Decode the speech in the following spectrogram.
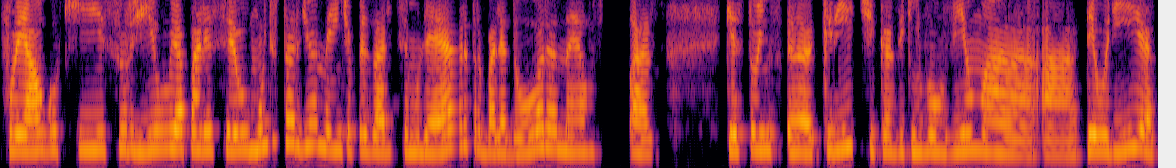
foi algo que surgiu e apareceu muito tardiamente, apesar de ser mulher, trabalhadora, né? Os, as questões uh, críticas e que envolviam a, a teoria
